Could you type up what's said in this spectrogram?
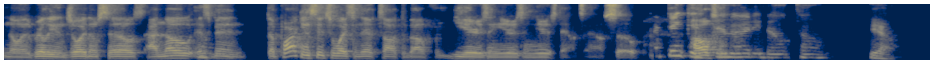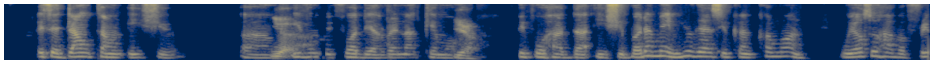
you know, and really enjoy themselves. I know it's Mhm. been the parking situation they've talked about for years and years and years downtown. So I think it's Hopefully. generally downtown. Yeah. It's a downtown issue. Um, Yeah. Even before the arena came up. Yeah. people had that issue. But I mean, you guys, you can come on. We also have a free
